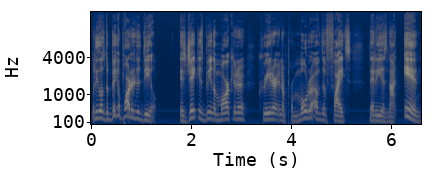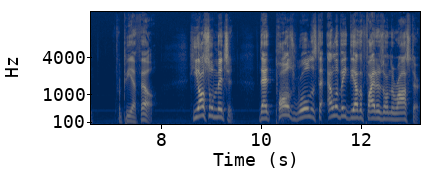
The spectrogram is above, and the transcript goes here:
But he goes, the bigger part of the deal is Jake is being a marketer, creator, and a promoter of the fights that he is not in for PFL. He also mentioned that Paul's role is to elevate the other fighters on the roster,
